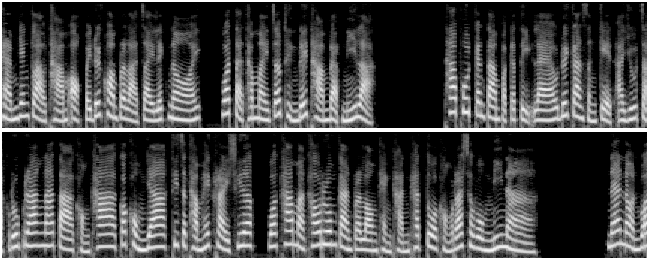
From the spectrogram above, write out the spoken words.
ถมยังกล่าวถามออกไปด้วยความประหลาดใจเล็กน้อย ว่าแต่ทำไมเจ้าถึงได้ถามแบบนี้ล่ะ ถ้าพูดกันตามปกติแล้วด้วยการสังเกตอายุจากรูปร่างหน้าตาของข้าก็คงยากที่จะทำให้ใครเชื่อว่าข้ามาเข้าร่วมการประลองแข่งขันคัดตัวของราชวงศ์นี่นาแน่นอนว่า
